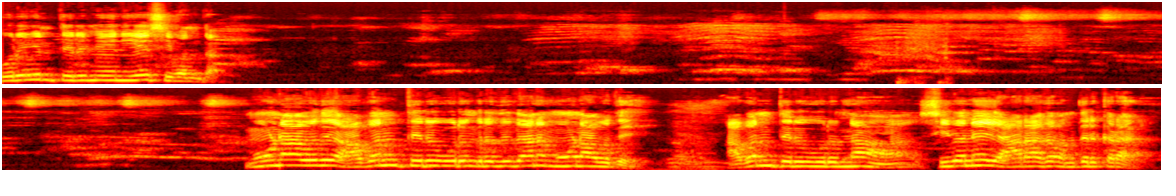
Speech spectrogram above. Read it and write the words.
குருவின் திருமேனியே சிவன் தான். மூணாவது அவன் திருவுருங்கிறது தானே மூணாவது? அவன் திருவுருன்னா சிவனே யாராக வந்திருக்கிறார்?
